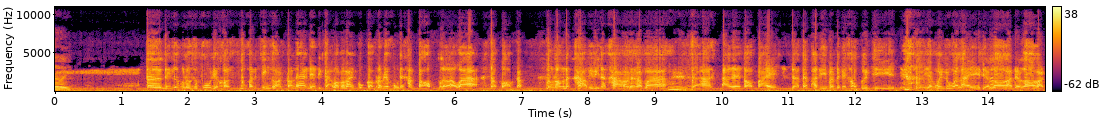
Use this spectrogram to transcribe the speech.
เลยเอ่อ ในเรื่องของน้องชมพู่เดี๋ยวขอดูข้อเท็จจริงก่อนตอนแรกเนี่ยดิกะว่ามาบ้านกกอกแล้วเนี่ยคงได้คำตอบแล้วอะว่ามาบอกกับน้องๆนักข่าวพี่ๆนักข่าวนะครับ ว่าอืมจะอะไรต่อไปนะแต่พอดีมันไม่ได้เข้าพื้นที่เลยยังไม่รู้อะไร เดี๋ยวรอก่อนเดี๋ยวรอก่อน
